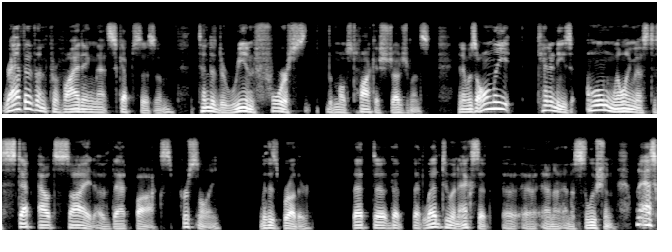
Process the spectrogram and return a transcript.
rather than providing that skepticism, tended to reinforce the most hawkish judgments. And it was only Kennedy's own willingness to step outside of that box personally with his brother that uh, that that led to an exit uh, uh, and, a, and, a, solution. I want to ask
